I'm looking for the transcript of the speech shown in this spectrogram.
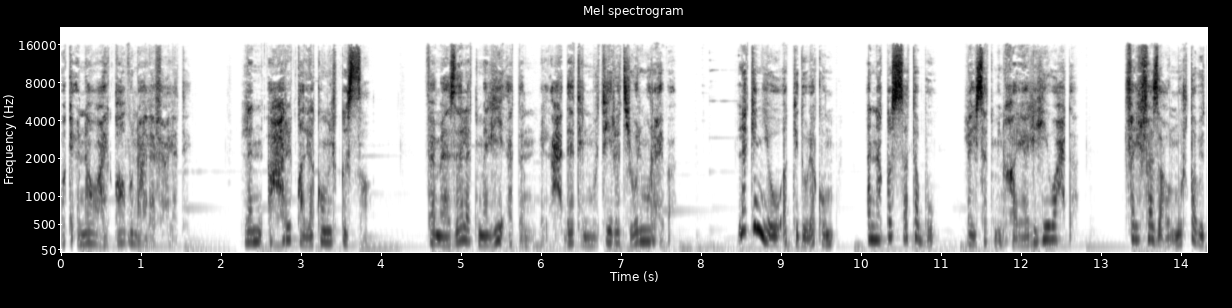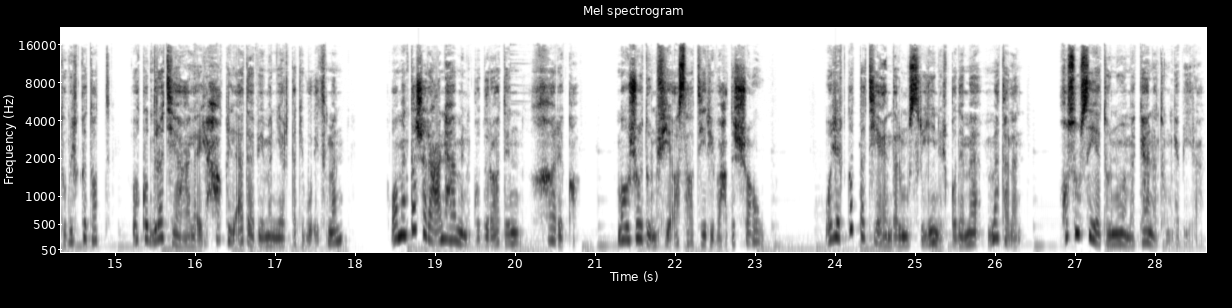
وكأنه عقاب على فعلته. لن أحرق لكم القصة فما زالت مليئة بالأحداث المثيرة والمرعبة. لكني أؤكد لكم أن قصة بو ليست من خياله وحده. فالفزع المرتبط بالقطط وقدرتها على إلحاق الأذى بمن يرتكب إثما وما انتشر عنها من قدرات خارقة موجود في أساطير بعض الشعوب. وللقطة عند المصريين القدماء مثلا خصوصية ومكانة كبيرة.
